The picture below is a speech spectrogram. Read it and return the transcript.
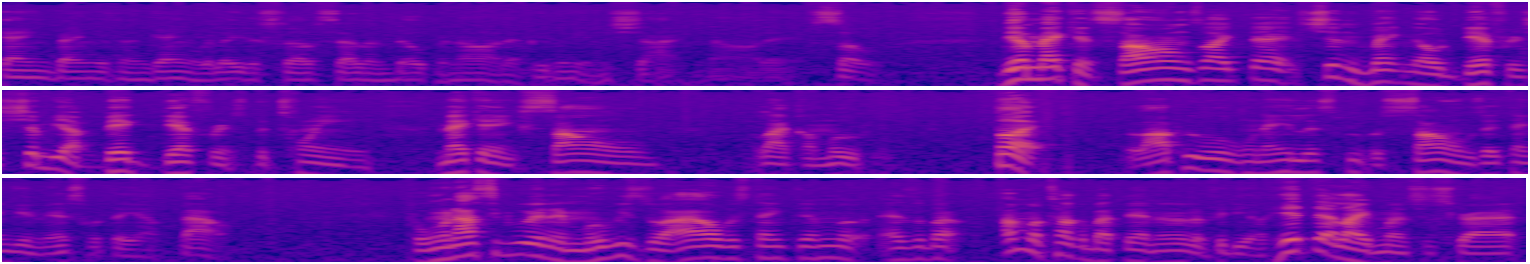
gang bangers and gang related stuff, selling dope and all that, people getting shot and all that. So them making songs like that shouldn't make no difference. Shouldn't be a big difference between making a song like a movie. But a lot of people, when they listen to people's songs, they thinking that's what they about. But when I see people in movies, do I always think them as about? I'm gonna talk about that in another video. Hit that like button, subscribe.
